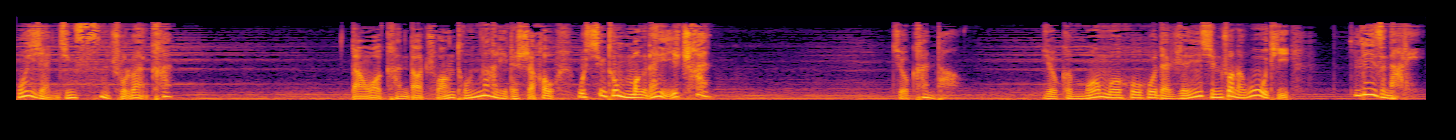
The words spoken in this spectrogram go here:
我眼睛四处乱看。当我看到床头那里的时候，我心头猛然一颤，就看到。有个模模糊糊的人形状的物体立在那里，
